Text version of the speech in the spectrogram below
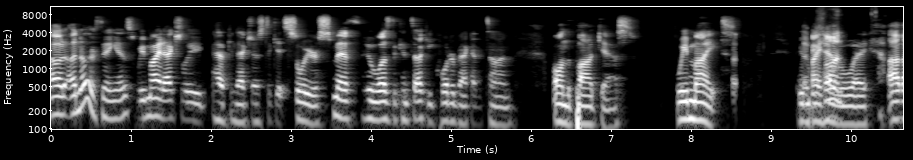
Uh, another thing is we might actually have connections to get Sawyer Smith, who was the Kentucky quarterback at the time, on the podcast. We might. We That'd might have a way. Uh,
